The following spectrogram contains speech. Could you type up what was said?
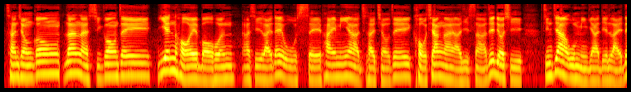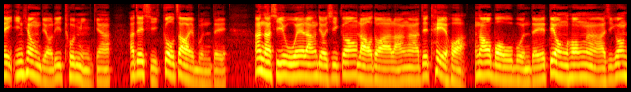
参像讲，咱若是讲这咽喉的部分，还是内底有细歹物啊，才像这口腔啊，还是啥？这就是真正有物件伫内底影响着你吞物件，啊，这是构造的问题。啊，若是有诶人就是讲老大人啊，这退化、脑部有问题、中风啊，还是讲一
